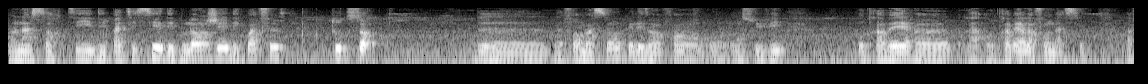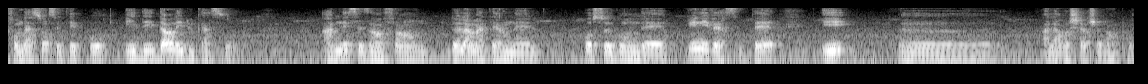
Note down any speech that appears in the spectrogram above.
on a sorti des pâtissiers, des boulangers, des coiffeuses, toutes sortes de, formations que les enfants ont, suivies au travers, travers la fondation. La fondation, c'était pour aider dans l'éducation, amener ces enfants de la maternelle au secondaire, universitaire et à la recherche d'emploi.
